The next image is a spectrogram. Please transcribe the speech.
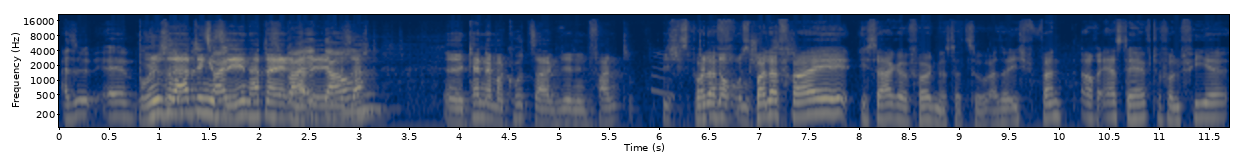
Also, äh, Brösel hat den gesehen, hat er, hat er eben gesagt. Äh, kann er mal kurz sagen, wie er den fand. Ich Spoiler, bin noch Spoilerfrei, ich sage folgendes dazu. Also ich fand auch erste Hälfte von vier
